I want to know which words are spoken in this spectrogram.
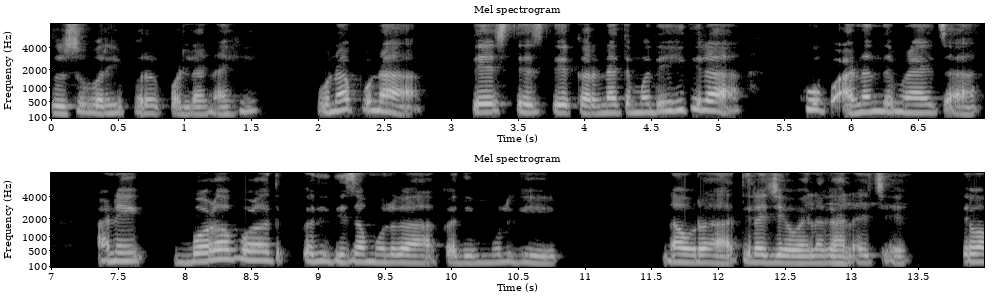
तुसूवरही फरक पडला नाही. पुन्हा पुन्हा तेच तेच ते करण्यामध्येही तिला खूप आनंद मिळायचा. आणि बळबळ कधी तिचा मुलगा कधी मुलगी नवरा तिला जेवायला घालायचे. तेव्हा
